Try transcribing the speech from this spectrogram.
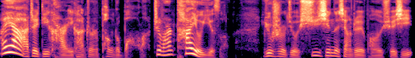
哎呀，这笛卡尔一看这是碰着宝了，这玩意儿太有意思了，于是就虚心的向这位朋友学习。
